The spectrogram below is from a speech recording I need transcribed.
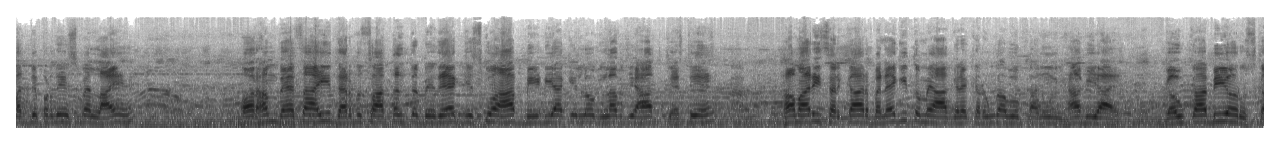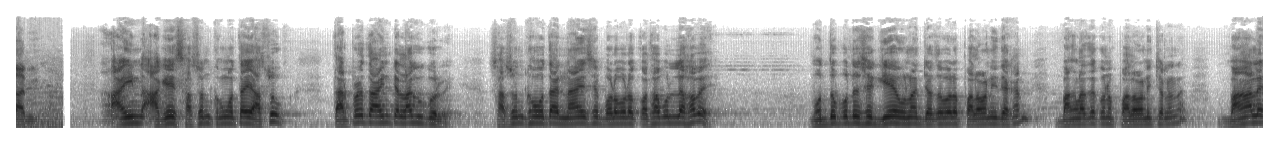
मध्य प्रदेश में लाए हैं और हम वैसा ही धर्म स्वातंत्र विधेयक जिसको आप मीडिया के लोग लव जिहाद कहते हैं हमारी सरकार बनेगी तो मैं आग्रह करूंगा वो कानून यहाँ भी आए गऊ का भी और उसका भी আইন আগে শাসন ক্ষমতায় আসুক তারপরে তো আইনটা লাগু করবে শাসন ক্ষমতায় না এসে বড় বড় কথা বললে হবে মধ্যপ্রদেশে গিয়ে ওনার যত বড় পালোয়ানি দেখান বাংলাতে কোনো পালোয়ানি চলে না। বাঙালে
